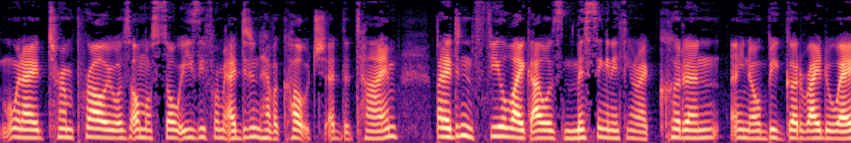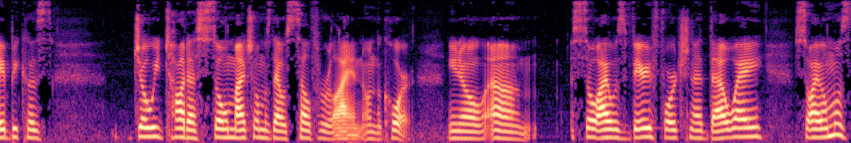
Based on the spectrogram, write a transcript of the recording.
when I turned pro, it was almost so easy for me. I didn't have a coach at the time, but I didn't feel like I was missing anything or I couldn't, you know, be good right away because Joey taught us so much, almost that I was self-reliant on the court, you know. Um, so I was very fortunate that way. So I almost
